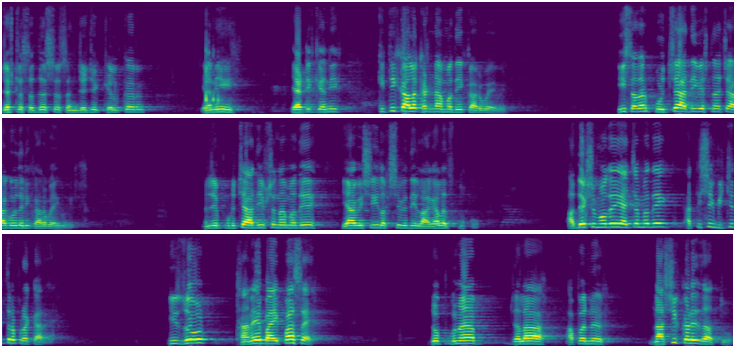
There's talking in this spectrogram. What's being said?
ज्येष्ठ सदस्य संजयजी केलकर यांनी या ठिकाणी किती कालखंडामध्ये कारवाई होईल? ही साधारण पुढच्या अधिवेशनाच्या अगोदरी कारवाई होईल. म्हणजे पुढच्या अधिवेशनामध्ये याविषयी लक्षवेधी लागायलाच नको. अध्यक्ष महोदय याच्यामध्ये अतिशय विचित्र प्रकार आहे. की जो ठाणे बायपास आहे जो पुन्हा ज्याला आपण नाशिककडे जातो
